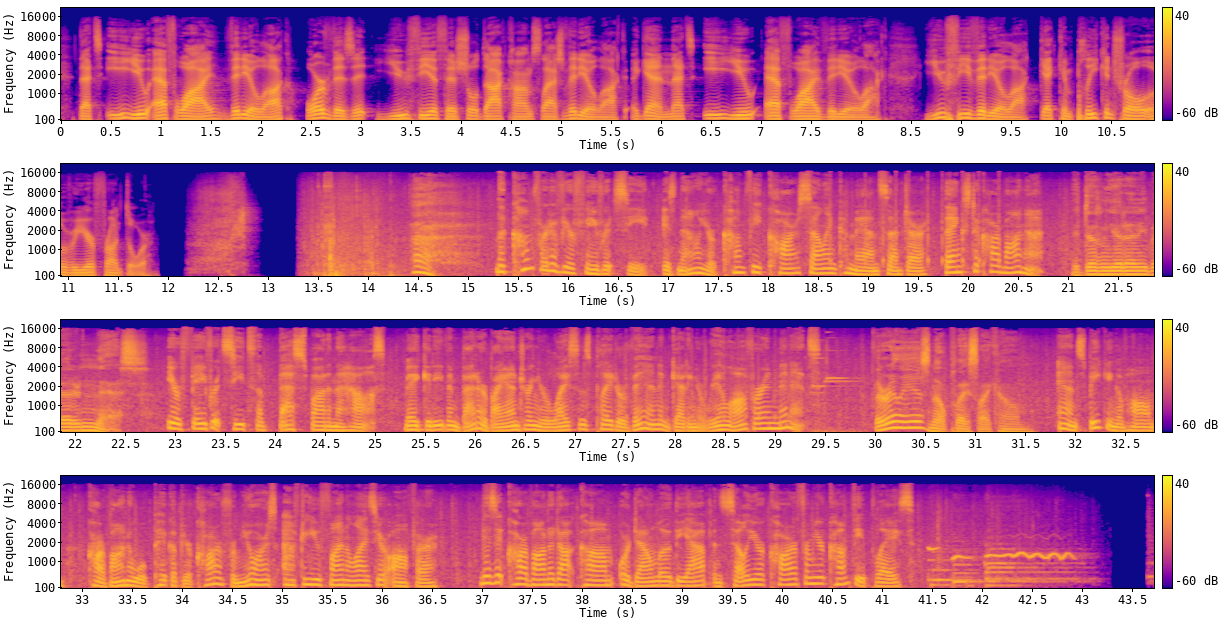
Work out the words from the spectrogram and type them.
That's E U F Y Video Lock, or visit eufyofficial.com slash video lock. Again, that's E U F Y Video Lock. Eufy Video Lock. Get complete control over your front door. The comfort of your favorite seat is now your comfy car selling command center, thanks to Carvana. It doesn't get any better than this. Your favorite seat's the best spot in the house. Make it even better by entering your license plate or VIN and getting a real offer in minutes. There really is no place like home. And speaking of home, Carvana will pick up your car from yours after you finalize your offer. Visit Carvana.com or download the app and sell your car from your comfy place.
